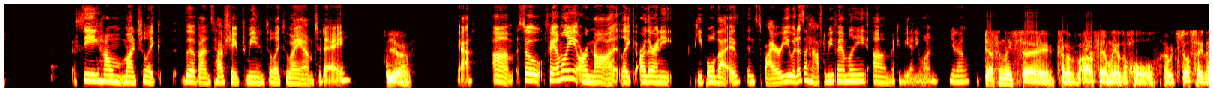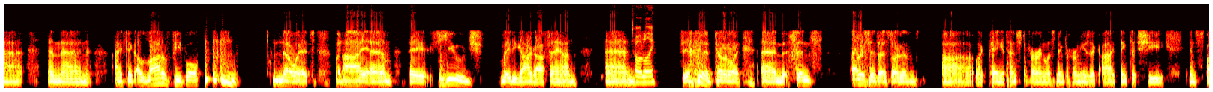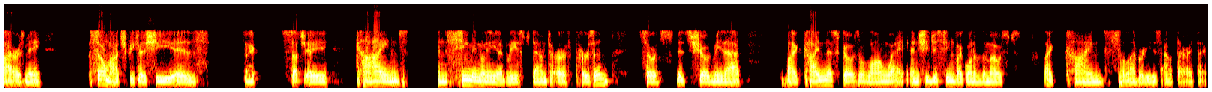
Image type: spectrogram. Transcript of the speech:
seeing how much like the events have shaped me into like who I am today. Yeah. Yeah. Um, so family or not, like, are there any people that inspire you? It doesn't have to be family. Um, it can be anyone, you know? Definitely say kind of our family as a whole. I would still say that. And then I think a lot of people know it, but I am a huge Lady Gaga fan. And totally. totally. And since ever since I started uh, like paying attention to her and listening to her music, I think that she inspires me so much because she is like such a kind and seemingly at least down to earth person. So it's it showed me that like kindness goes a long way, and she just seems like one of the most like kind celebrities out there. I think.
